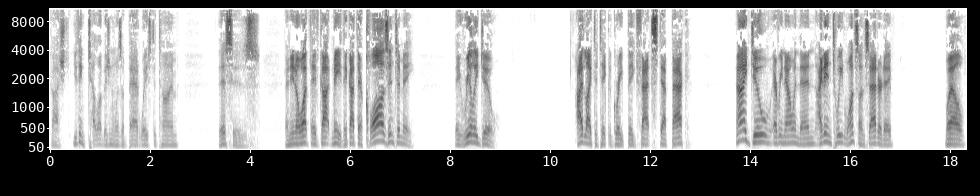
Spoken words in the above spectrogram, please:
gosh, you think television was a bad waste of time? This is, and you know what? They've got me. They got their claws into me. They really do. I'd like to take a great big fat step back. I do every now and then. I didn't tweet once on Saturday. Well,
